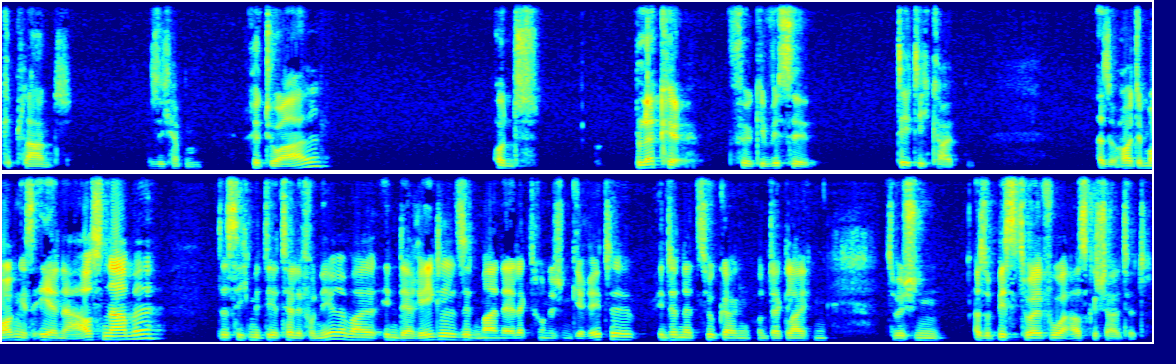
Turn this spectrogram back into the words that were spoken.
geplant. Also ich habe ein Ritual und Blöcke für gewisse Tätigkeiten. Also heute Morgen ist eher eine Ausnahme, dass ich mit dir telefoniere, weil in der Regel sind meine elektronischen Geräte, Internetzugang und dergleichen zwischen, also bis 12 Uhr ausgeschaltet.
